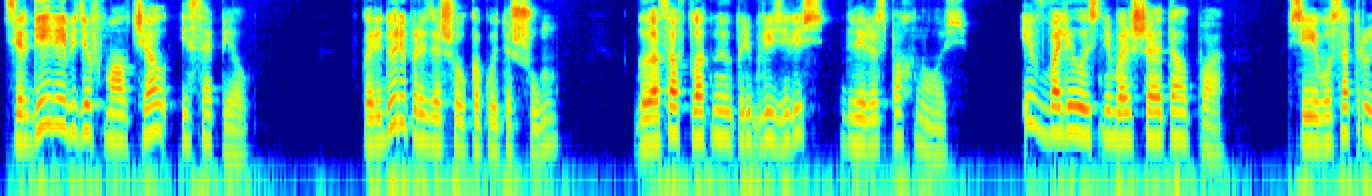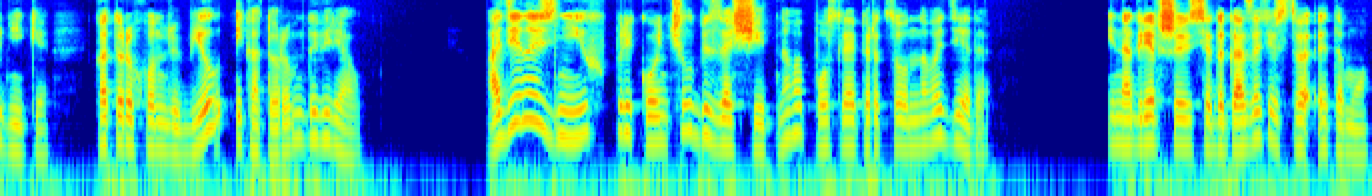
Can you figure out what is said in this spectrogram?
Сергей Лебедев молчал и сопел. Коридоре произошел какой-то шум, голоса вплотную приблизились, дверь распахнулась, и ввалилась небольшая толпа, все его сотрудники, которых он любил и которым доверял. Один из них прикончил беззащитного послеоперационного деда. И нагревшееся доказательство этому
